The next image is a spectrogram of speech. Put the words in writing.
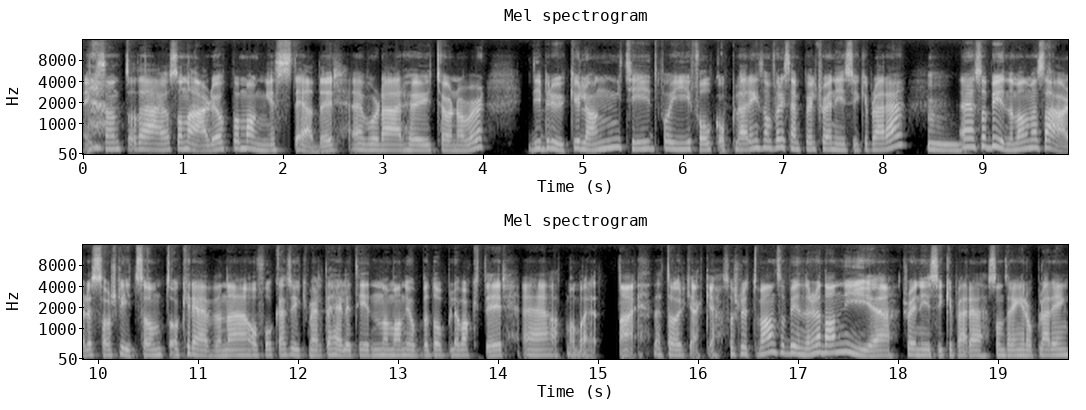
Ikke sant? Og det er jo, sånn er det jo på mange steder eh, hvor det er høy turnover. De bruker lang tid på å gi folk opplæring, som f.eks. trainee-sykepleiere. Mm. Eh, Så begynner man, men så er det så slitsomt og krevende, og folk er sykemeldte hele tiden, og man jobber doble vakter, eh, at man bare Nei, dette orker jeg ikke. Så slutter man. Så begynner det da nye trainee-sykepleiere som trenger opplæring.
